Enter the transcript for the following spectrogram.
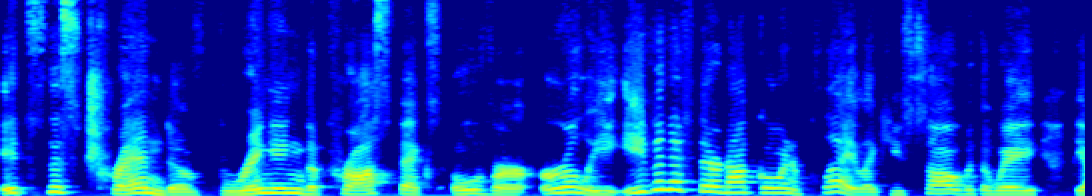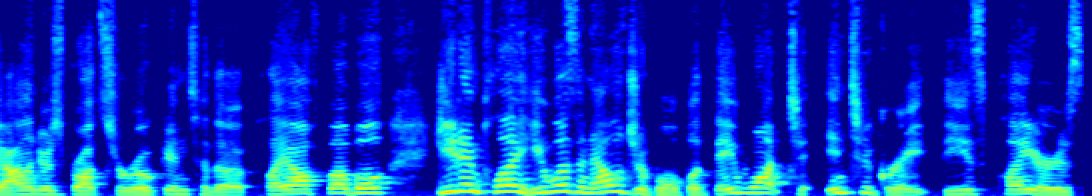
It's this trend of bringing the prospects over early, even if they're not going to play. Like you saw it with the way the Islanders brought Sorokin to the playoff bubble. He didn't play, he wasn't eligible, but they want to integrate these players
